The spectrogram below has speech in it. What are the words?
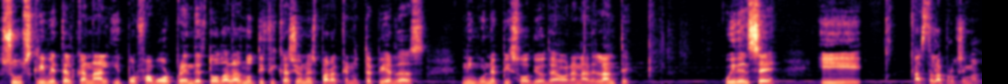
suscríbete al canal y por favor prende todas las notificaciones para que no te pierdas ningún episodio de ahora en adelante. Cuídense y hasta la próxima.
